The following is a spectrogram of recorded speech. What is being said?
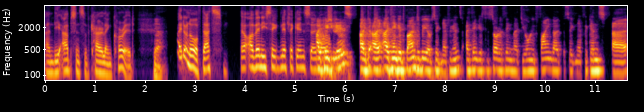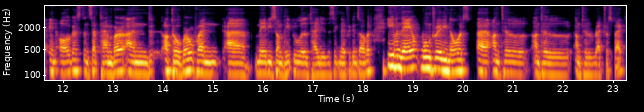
and the absence of Caroline Currid. Yeah. I don't know if that's of any significance. I know think she- it is. I, I, I think it's bound to be of significance. I think it's the sort of thing that you only find out the significance uh, in August and September and October when uh, maybe some people will tell you the significance of it. Even they won't really know it uh, until until until retrospect.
